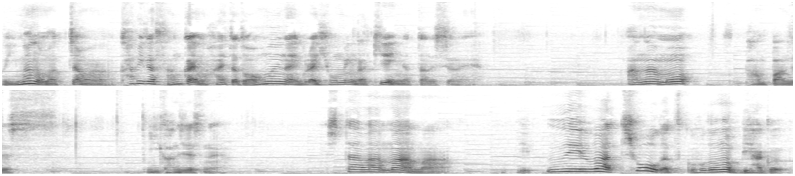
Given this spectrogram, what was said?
今のまっちゃんは、カビが3回も生えたとは思えないぐらい表面が綺麗になったんですよね。穴もパンパンです。いい感じですね。下はまあまあ。で上は蝶がつくほどの美白。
